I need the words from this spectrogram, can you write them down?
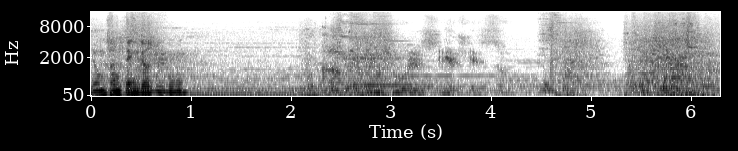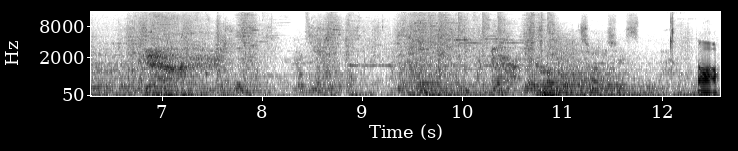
영상 땡겨주고. 적을 처치했습니다. 딱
